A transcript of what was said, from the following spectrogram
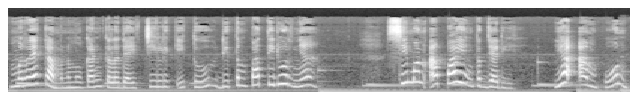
Mereka menemukan keledai cilik itu di tempat tidurnya. Simon, apa yang terjadi? Ya ampun,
